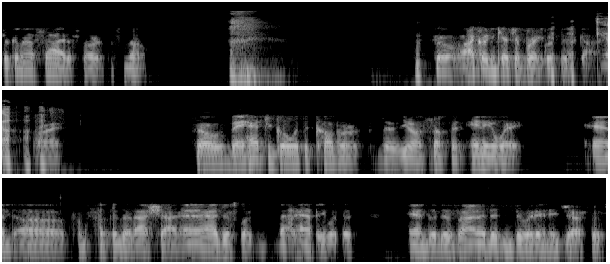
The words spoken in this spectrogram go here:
Took him outside. It started to snow. So I couldn't catch a break with this guy. God. All right. So they had to go with the cover, the you know something anyway, and uh, from something that I shot, and I just was not happy with it, and the designer didn't do it any justice.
